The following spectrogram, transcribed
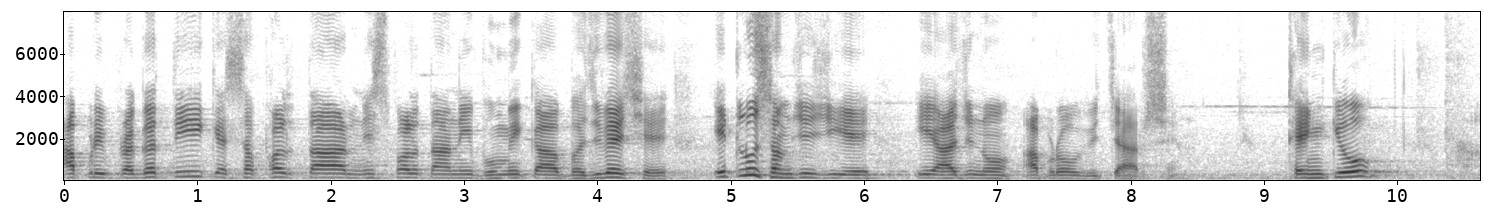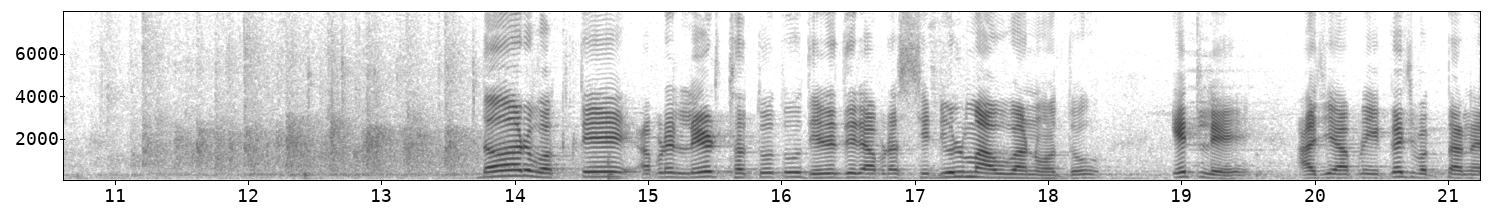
આપણી પ્રગતિ કે સફળતા, નિષ્ફળતાની ભૂમિકા ભજવે છે. એટલું સમજી જઈએ એ આજનો આપણો વિચાર છે. થેન્ક યુ દર વખતે આપણે લેટ થતું હતું, ધીરે ધીરે આપણા શેડ્યુલમાં આવવાનું હતું. એટલે આજે આપણે એક જ વક્તાને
